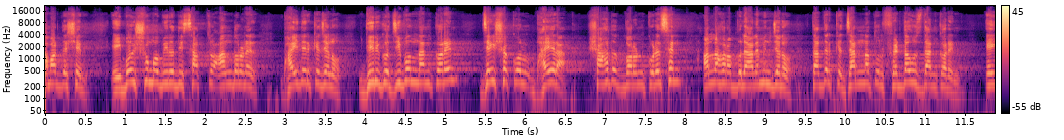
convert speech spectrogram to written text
আমার দেশের এই বৈষম্য বিরোধী ছাত্র আন্দোলনের ভাইদেরকে যেন দীর্ঘ জীবন দান করেন, যেই সকল ভাইয়েরা শাহাদত বরণ করেছেন, আল্লাহ রাব্বুল আলমিন যেন তাদেরকে জান্নাতুল ফেরদাউস দান করেন। এই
